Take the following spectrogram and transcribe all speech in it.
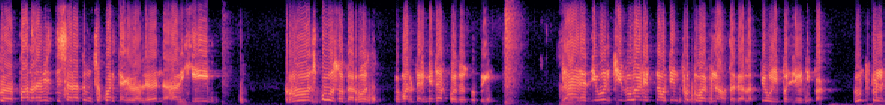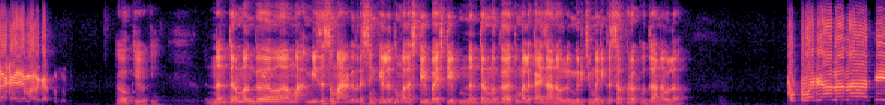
पंधरा वीस दिवसाला तुमचं कॉन्टॅक्ट झालं आणि ही रोज पाऊस होता रोज. तुम्हाला तर मी दाखवतच होतो. झाडाची उंची बी वाढत नव्हती फुटवा बी नव्हता त्याला. पिवळी पडली होती पाक. उपटून टाकायच्या मार्गात होती. Okay okay. नंतर मग मा- जसं मार्गदर्शन केलं तुम्हाला स्टेप बाय स्टेप नंतर मग तुम्हाला काय जाणवलं? मिरचीमध्ये कसा फरक जाणवला? फुटवा बी आला ना ती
